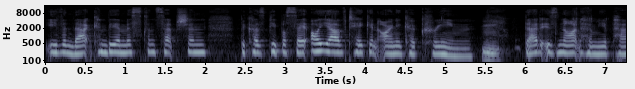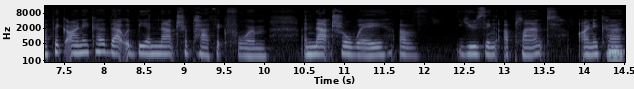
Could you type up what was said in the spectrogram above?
even that can be a misconception because people say, oh, yeah, I've taken arnica cream. That is not homeopathic arnica. That would be a naturopathic form, a natural way of using a plant, arnica,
